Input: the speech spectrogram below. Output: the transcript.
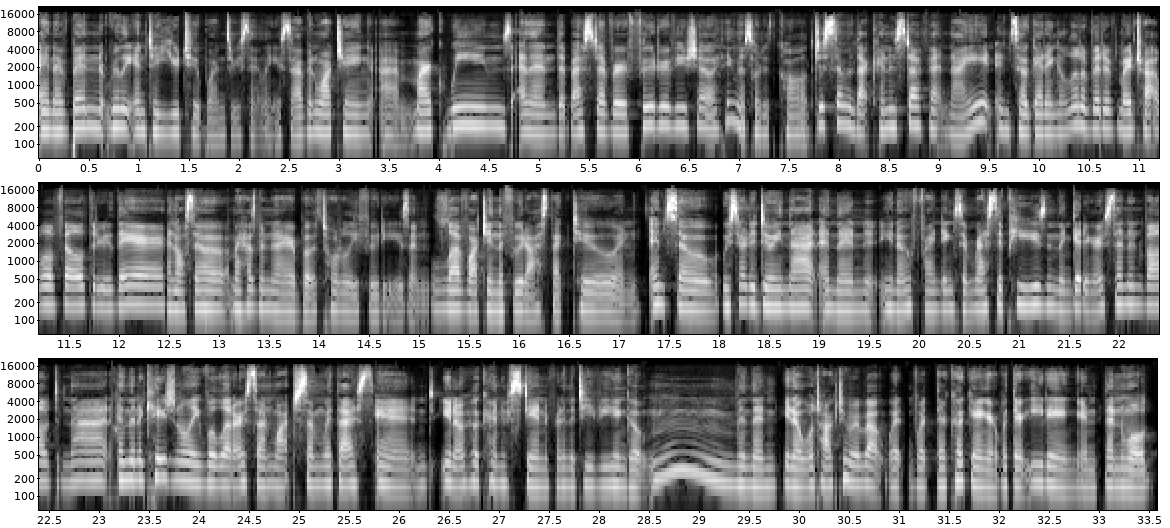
And I've been really into YouTube ones recently. So I've been watching um, Mark Wiens and then the best ever food review show. I think that's what it's called. Just some of that kind of stuff at night. And so getting a little bit of my travel fill through there. And also, my husband and I are both totally foodies and and love watching the food aspect too. And, and so we started doing that and then, you know, finding some recipes and then getting our son involved in that. And then occasionally we'll let our son watch some with us and, you know, he'll kind of stand in front of the TV and go, mmm. And then, you know, we'll talk to him about what, what they're cooking or what they're eating. And then we'll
